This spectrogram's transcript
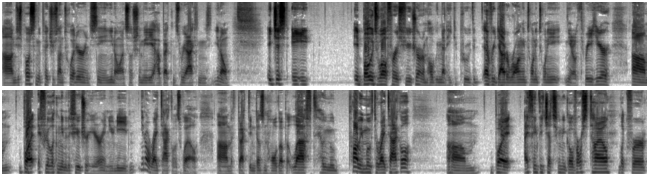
Um, just posting the pictures on Twitter and seeing, you know, on social media how Becton's reacting. You know, it just it it bodes well for his future, and I'm hoping that he could prove that every doubter wrong in 2020, you know, three here. Um, but if you're looking into the future here, and you need, you know, right tackle as well, um, if Becton doesn't hold up at left, he would probably move to right tackle. Um, but I think the Jets are going to go versatile, look for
